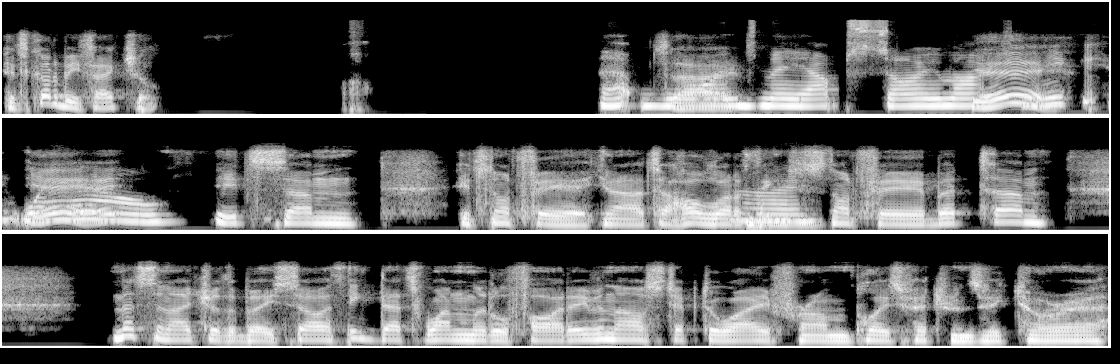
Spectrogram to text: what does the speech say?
it's got to be factual. That winds so, me up so much, yeah, Mick. Wow. Yeah, it's um, it's not fair. You know, it's a whole lot of no. things. It's not fair, but um, that's the nature of the beast. So I think that's one little fight. Even though I've stepped away from Police Veterans Victoria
